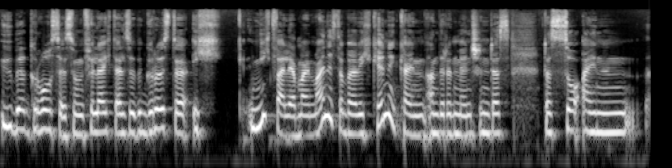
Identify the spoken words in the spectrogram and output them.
übergroßes und vielleicht also der größte, ich, nicht weil er mein Mann ist, aber ich kenne keinen anderen Menschen, das, das so ein äh,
